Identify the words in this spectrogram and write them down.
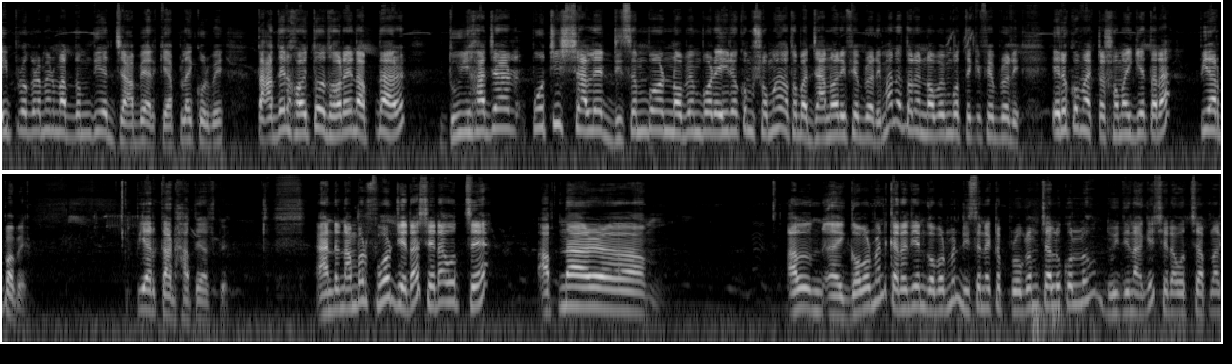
এই প্রোগ্রামের মাধ্যম দিয়ে যাবে আর কি অ্যাপ্লাই করবে, তাদের হয়তো ধরেন আপনার দুই হাজার পঁচিশ সালের ডিসেম্বর, নভেম্বর এইরকম সময় অথবা জানুয়ারি, ফেব্রুয়ারি মানে ধরেন নভেম্বর থেকে ফেব্রুয়ারি এরকম একটা সময় গিয়ে তারা পিআর পাবে। পিআর কার্ড হাতে আসবে। অ্যান্ড নাম্বার ফোর যেটা, সেটা হচ্ছে আপনার আল গভর্নমেন্ট কানাডিয়ান গভর্নমেন্ট রিসেন্ট একটা প্রোগ্রাম চালু করল দুই দিন আগে, সেটা হচ্ছে আপনার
